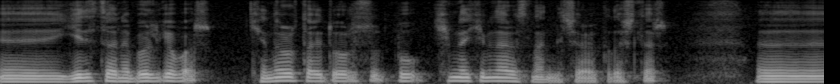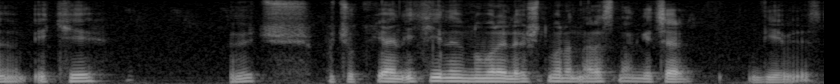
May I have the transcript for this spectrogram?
Ee, 7 tane bölge var. Kenar ortay doğrusu bu kimle kimin arasından geçer arkadaşlar? Ee, 2, 3 buçuk. Yani 2 ile numarayla 3 numaranın arasından geçer diyebiliriz.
